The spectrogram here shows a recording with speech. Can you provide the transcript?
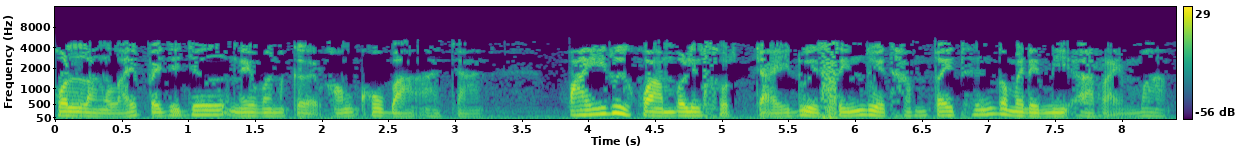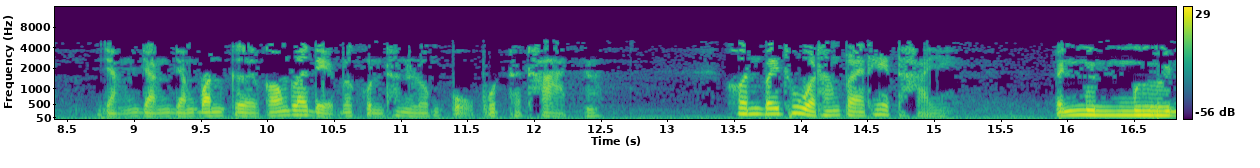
คนหลั่งไหลไปเยอะๆในวันเกิดของครูบาอาจารย์ ไปด้วยความบริสุทธิ์ใจด้วยศีลด้วยธรรมไปถึงก็ไม่ได้มีอะไรมาก อย่างอย่างอย่างวันเกิดของพระเดชพระคุณท่านหลวงปู่พุทธทาสนะคนไปทั่วทั้งประเทศไทย เป็นหมื่นหมื่น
